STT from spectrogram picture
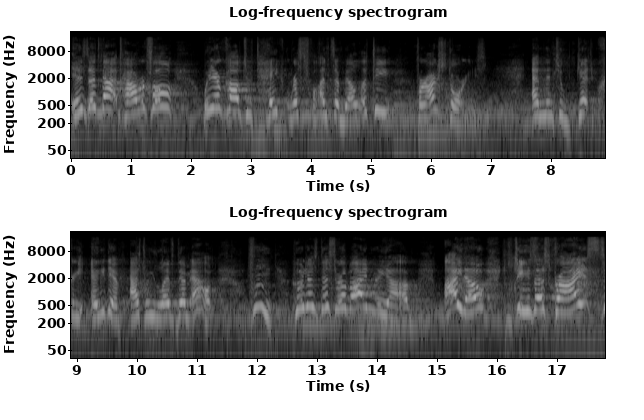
Isn't that powerful? We are called to take responsibility for our stories and then to get creative as we live them out. Hmm, who does this remind me of? I know, Jesus Christ.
